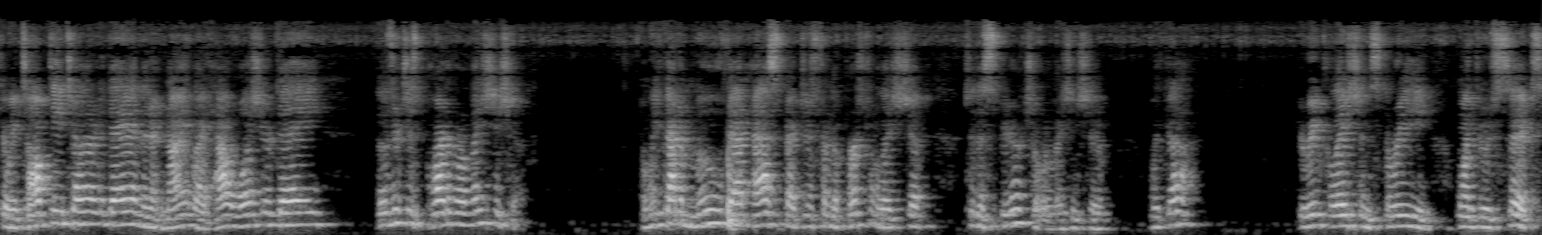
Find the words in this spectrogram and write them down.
can we talk to each other today? And then at night, like, how was your day? Those are just part of a relationship. And we've got to move that aspect just from the personal relationship to the spiritual relationship with God. You read Galatians 3, 1 through 6,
